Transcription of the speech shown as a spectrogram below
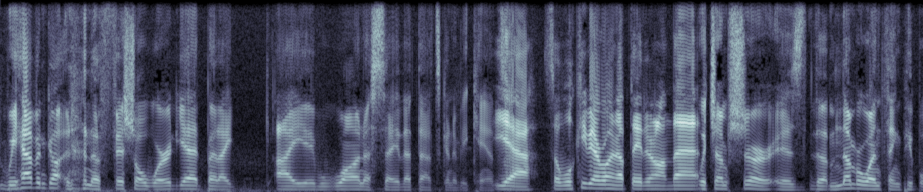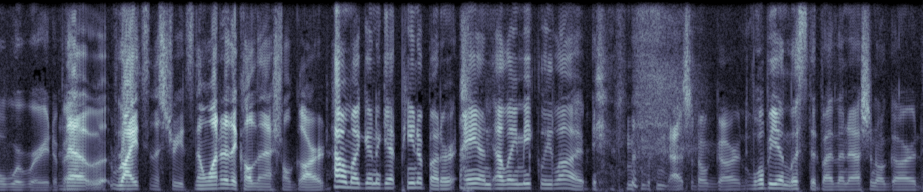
we haven't gotten an official word yet, but I I want to say that that's going to be canceled. yeah. So we'll keep everyone updated on that. Which I'm sure is the number one thing people were worried about. the riots in the streets. No wonder they called the National Guard. How am I going to get peanut butter and LA Meekly Live? National Guard. We'll be enlisted by the National Guard.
